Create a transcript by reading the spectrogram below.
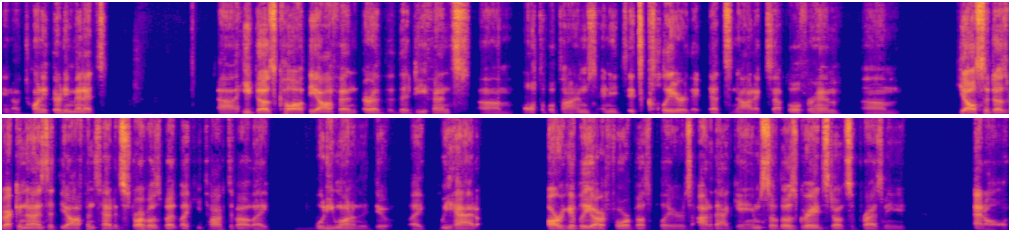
you know, 20, 30 minutes. Uh, he does call out the offense or the, the defense um, multiple times, and it's, it's clear that that's not acceptable for him. Um, he also does recognize that the offense had its struggles, but like he talked about, like, what do you want him to do? Like, we had arguably our four best players out of that game. So those grades don't surprise me at all,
